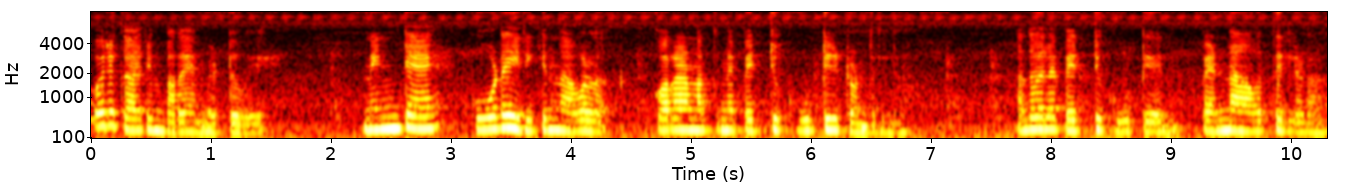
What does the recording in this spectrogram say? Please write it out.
ഒരു കാര്യം പറയാൻ വിട്ടുപോയി. നിന്റെ കൂടെ ഇരിക്കുന്ന അവൾ കുറേ എണ്ണത്തിനെ പെറ്റു കൂട്ടിയിട്ടുണ്ടല്ലോ. അതുപോലെ പെറ്റു കൂട്ടിയാൽ പെണ്ണാവത്തില്ലടാ.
